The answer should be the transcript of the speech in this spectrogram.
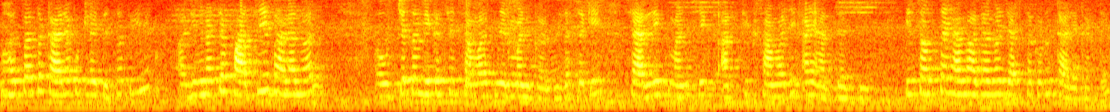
महत्त्वाचं कार्य कुठलं आहे तिचं? ती जीवनाच्या पाचही भागांवर उच्चतम विकसित समाज निर्माण करणं जसं की शारीरिक मानसिक आर्थिक सामाजिक आणि आध्यात्मिक. ही संस्था ह्या भागावर जास्त करून कार्य करते.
